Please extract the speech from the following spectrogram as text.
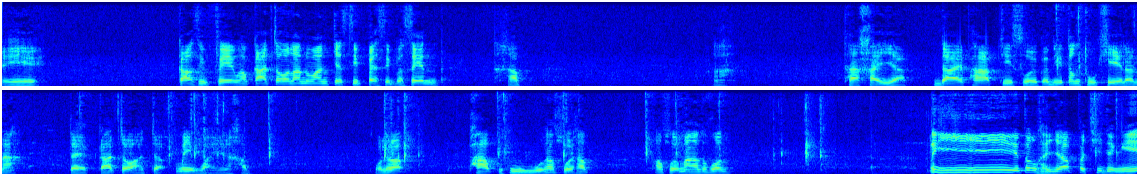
นี่90 เฟรมครับ การ์ดจอรันวัน 70-80%นะครับถ้าใครอยากได้ภาพที่สวยกว่านี้ต้อง 2K แล้วนะ แต่การ์ดจออาจจะไม่ไหวนะครับบอกเลยว่าภาพโอ้โหครับสวยครับ ภาพสวยมากครับทุกคน อีต้องระยะประชิดอย่างนี้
